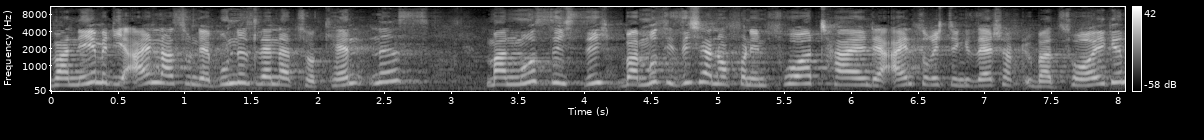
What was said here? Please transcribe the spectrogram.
man nehme die Einlassung der Bundesländer zur Kenntnis. Man muss, sie sicher noch von den Vorteilen der einzurichtenden Gesellschaft überzeugen.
